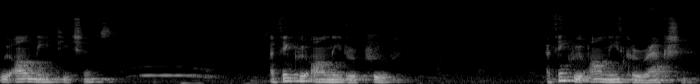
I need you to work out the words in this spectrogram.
we all need teachings. I think we all need reproof. I think we all need correction.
